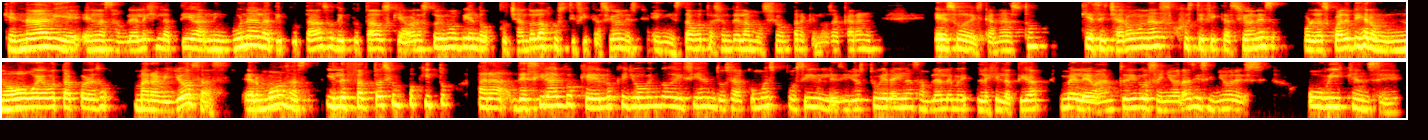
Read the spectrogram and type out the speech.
que nadie en la Asamblea Legislativa, ninguna de las diputadas o diputados que ahora estuvimos viendo, escuchando las justificaciones en esta votación de la moción para que no sacaran eso del canasto, que se echaron unas justificaciones por las cuales dijeron, no voy a votar por eso, maravillosas, hermosas, y les faltó así un poquito para decir algo que es lo que yo vengo diciendo, o sea, ¿cómo es posible? Si yo estuviera ahí en la Asamblea Legislativa, me levanto y digo, señoras y señores, ubíquense,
